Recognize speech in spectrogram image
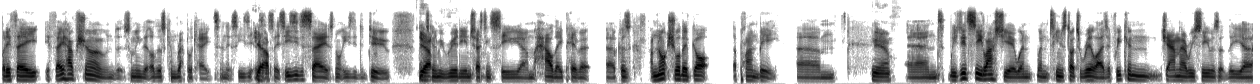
but if they if they have shown that something that others can replicate, and it's easy, yeah. say, it's easy to say, it's not easy to do. Yeah. It's going to be really interesting to see um, how they pivot because uh, I'm not sure they've got a plan B. Um, yeah. And we did see last year when when teams start to realize if we can jam their receivers at the uh,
